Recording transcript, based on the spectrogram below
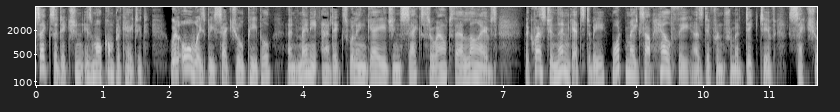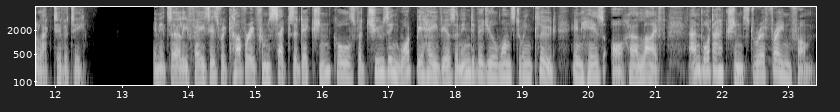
Sex addiction is more complicated. We'll always be sexual people, and many addicts will engage in sex throughout their lives. The question then gets to be what makes up healthy as different from addictive sexual activity? In its early phases, recovery from sex addiction calls for choosing what behaviors an individual wants to include in his or her life and what actions to refrain from.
